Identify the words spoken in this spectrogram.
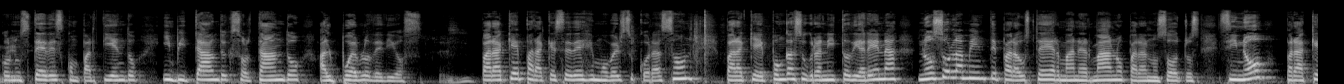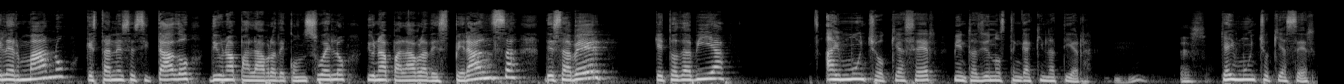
con ustedes compartiendo, invitando, exhortando al pueblo de Dios. ¿Para qué? Para que se deje mover su corazón, para que ponga su granito de arena, no solamente para usted, hermana, hermano, para nosotros, sino para aquel hermano que está necesitado de una palabra de consuelo, de una palabra de esperanza, de saber que todavía hay mucho que hacer mientras Dios nos tenga aquí en la tierra Eso. que hay mucho que hacer,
